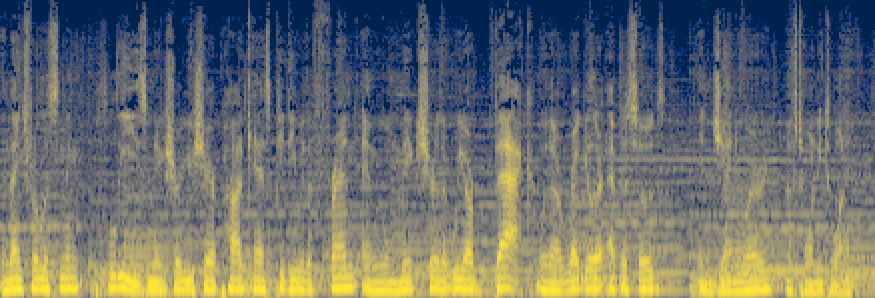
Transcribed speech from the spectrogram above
And thanks for listening. Please make sure you share Podcast PD with a friend, and we will make sure that we are back with our regular episodes in January of 2020.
